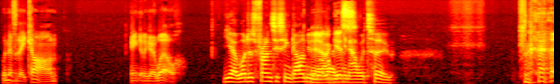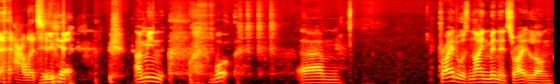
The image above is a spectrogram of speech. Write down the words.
whenever they can't, ain't going to go well. Yeah, what does Francis Ngannou yeah, look like guess... in hour two? hour two. Yeah. I mean, what? Um, Pride was nine minutes, right? Long.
